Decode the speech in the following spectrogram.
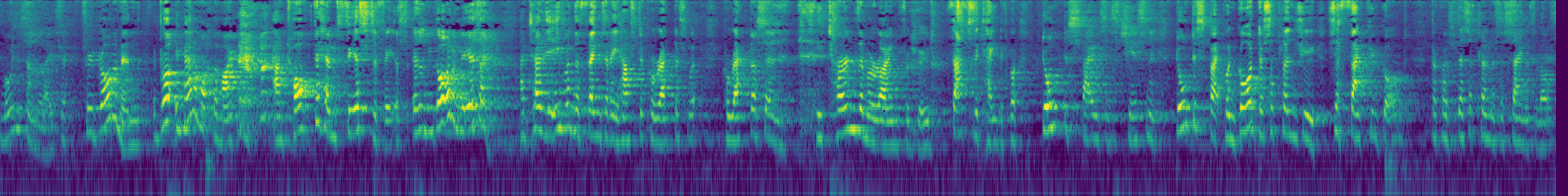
Moses and Elijah. So he brought him in, he, brought, he met him up the mountain and talked to him face to face. Isn't God amazing? I tell you, even the things that he has to correct us with, correct us in, he turns them around for good. That's the kind of God. Don't despise his chastening. Don't despise when God disciplines you. Say thank you, God, because discipline is a sign of love,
